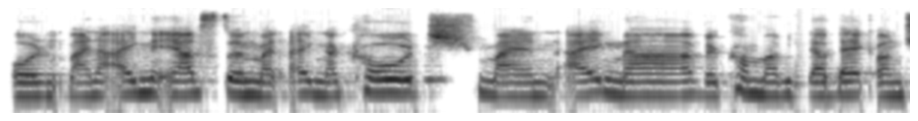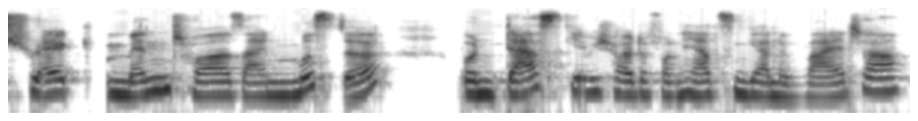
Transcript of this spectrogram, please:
Und meine eigene Ärztin, mein eigener Coach, mein eigener, wir kommen mal wieder back on track, Mentor sein musste. Und das gebe ich heute von Herzen gerne weiter,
